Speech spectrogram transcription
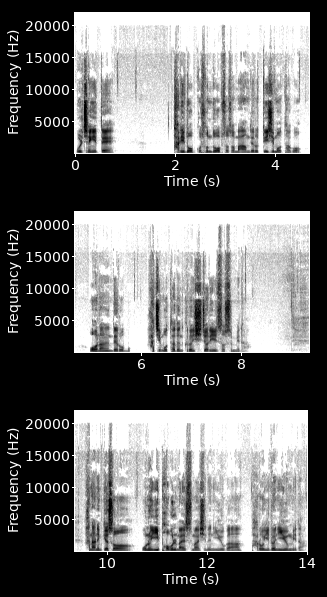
올챙이 때 다리도 없고 손도 없어서 마음대로 뛰지 못하고 원하는 대로 하지 못하던 그런 시절이 있었습니다. 하나님께서 오늘 이 법을 말씀하시는 이유가 바로 이런 이유입니다.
